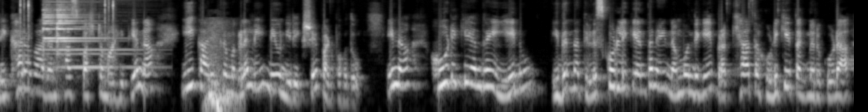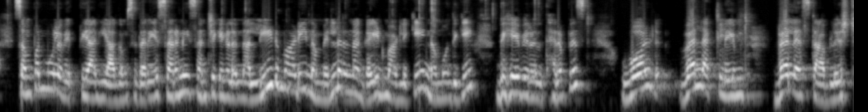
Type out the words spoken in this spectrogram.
ನಿಖರವಾದಂತಹ ಸ್ಪಷ್ಟ ಮಾಹಿತಿಯನ್ನ ಈ ಕಾರ್ಯಕ್ರಮಗಳಲ್ಲಿ ನೀವು ನಿರೀಕ್ಷೆ ಪಡಬಹುದು. ಇನ್ನ ಹೂಡಿಕೆ ಅಂದ್ರೆ ಏನು? ಇದನ್ನ ತಿಳಿಸ್ಕೊಡ್ಲಿಕ್ಕೆ ಅಂತಾನೆ ನಮ್ಮೊಂದಿಗೆ ಪ್ರಖ್ಯಾತ ಹೂಡಿಕೆ ತಜ್ಞರು ಕೂಡ ಸಂಪನ್ಮೂಲ ವ್ಯಕ್ತಿಯಾಗಿ ಆಗಮಿಸಿದ್ದಾರೆ. ಸರಣಿ ಸಂಚಿಕೆಗಳನ್ನ ಲೀಡ್ ಮಾಡಿ ನಮ್ಮೆಲ್ಲರನ್ನ ಗೈಡ್ ಮಾಡ್ಲಿಕ್ಕೆ ನಮ್ಮೊಂದಿಗೆ behavioural therapist world well acclaimed well established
